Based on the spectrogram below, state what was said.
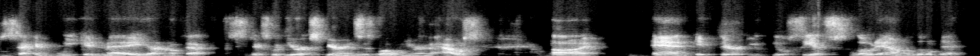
second week in May. I don't know if that sticks with your experience as well when you're in the House. Uh, And if there, you, you'll see it slow down a little bit.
